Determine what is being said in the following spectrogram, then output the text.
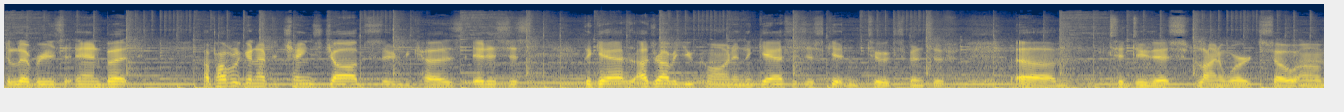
deliveries. And, but I'm probably gonna have to change jobs soon because it is just the gas. I drive a Yukon and the gas is just getting too expensive um, to do this line of work. So, um,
